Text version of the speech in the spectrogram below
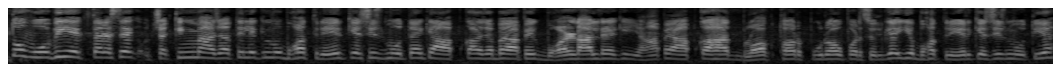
तो वो भी एक तरह से चेकिंग में आ जाती है, लेकिन वो बहुत रेयर केसेस में होता है कि आपका जब आप एक बॉल डाल रहे हैं कि यहाँ पे आपका हाथ ब्लॉक था और पूरा ऊपर सिल गया, ये बहुत रेयर केसेस में होती है।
